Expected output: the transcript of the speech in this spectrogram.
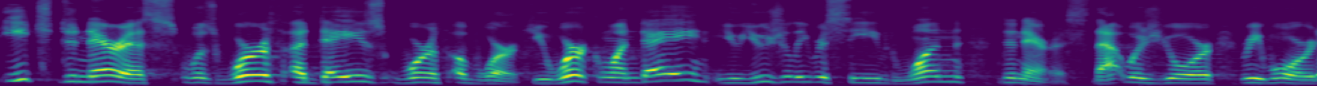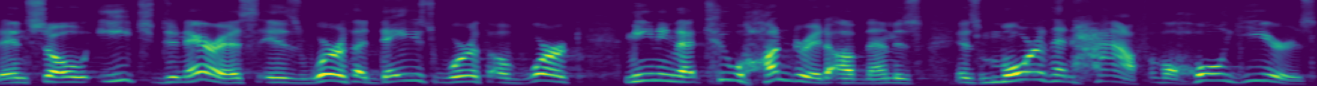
each denarius was worth a day's worth of work. You work one day, you usually received one denarius. That was your reward. And so each denarius is worth a day's worth of work, meaning that 200 of them is, is more than half of a whole year's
